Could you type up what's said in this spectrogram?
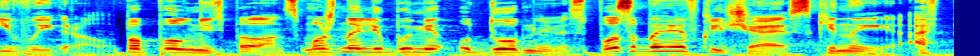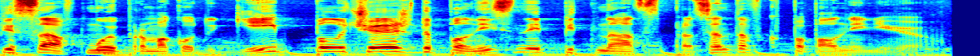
и выиграл. Пополнить баланс можно любыми удобными способами способами, включая скины, а вписав мой промокод GABE, получаешь дополнительные 15% к пополнению.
